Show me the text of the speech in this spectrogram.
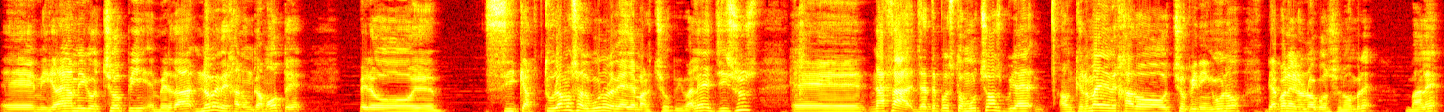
eh, mi gran amigo Choppy, en verdad no me deja nunca mote. Pero eh, si capturamos alguno le voy a llamar Choppy, ¿vale? Jesus. Eh, Naza, ya te he puesto muchos. Voy a, aunque no me haya dejado Choppy ninguno, voy a poner uno con su nombre, ¿vale?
